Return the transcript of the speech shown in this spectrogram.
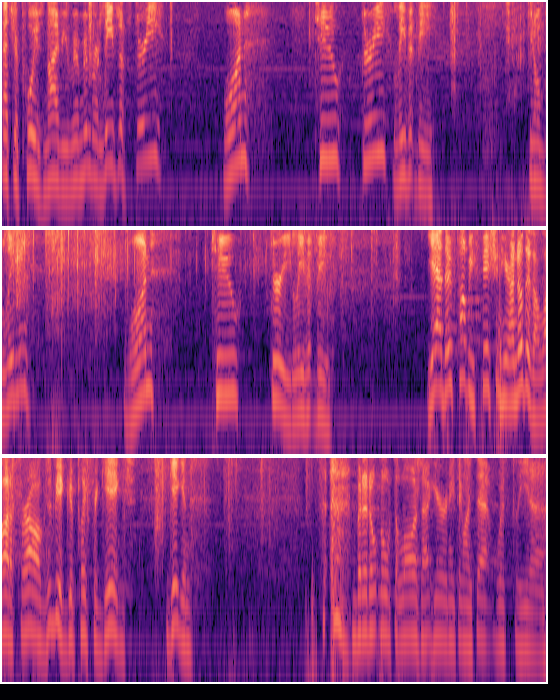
That's your poison ivy. Remember, leaves of three. One, two, three. Leave it be. You don't believe me? One, two, three. Leave it be. Yeah, there's probably fish in here. I know there's a lot of frogs. It'd be a good place for gigs, gigging. but I don't know what the law is out here or anything like that with the uh,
